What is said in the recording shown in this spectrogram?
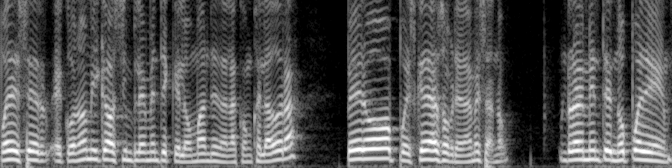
puede ser económica o simplemente que lo manden a la congeladora, pero pues queda sobre la mesa, ¿no? Realmente no puede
